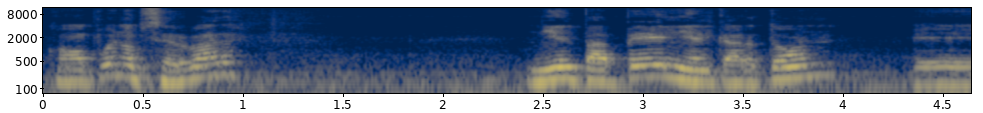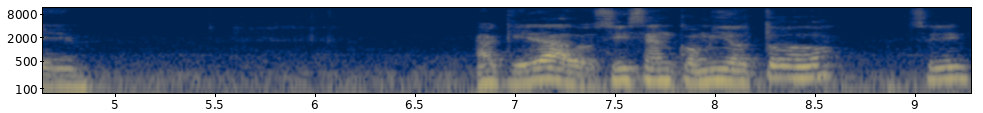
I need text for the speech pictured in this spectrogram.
Como pueden observar, ni el papel ni el cartón eh, ha quedado, ¿sí? Se han comido todo, ¿sí?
